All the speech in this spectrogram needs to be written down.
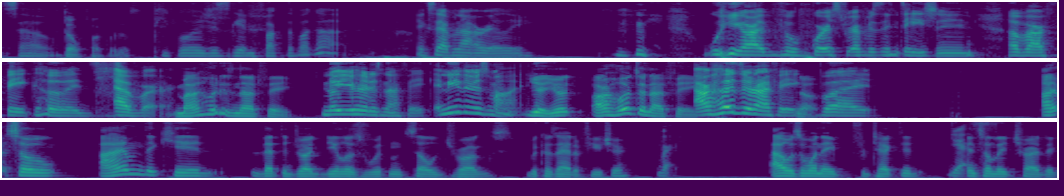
So don't fuck with us. people are just getting fucked the fuck up. Except not really. we are the worst representation of our fake hoods ever. My hood is not fake. No, your hood is not fake, and neither is mine. Yeah, your our hoods are not fake. Our hoods are not fake, No. but I, so I'm the kid that the drug dealers wouldn't sell drugs because I had a future. Right. I was the one they protected yes. until they tried to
